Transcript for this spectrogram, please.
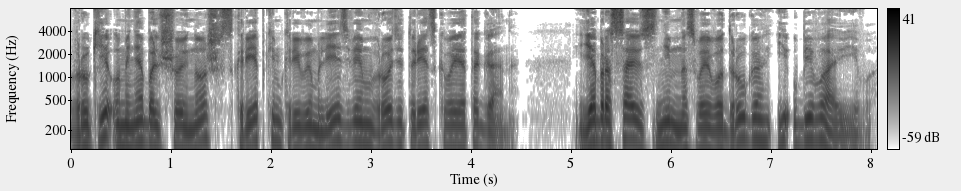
В руке у меня большой нож с крепким кривым лезвием вроде турецкого ятагана. Я бросаюсь с ним на своего друга и убиваю его.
